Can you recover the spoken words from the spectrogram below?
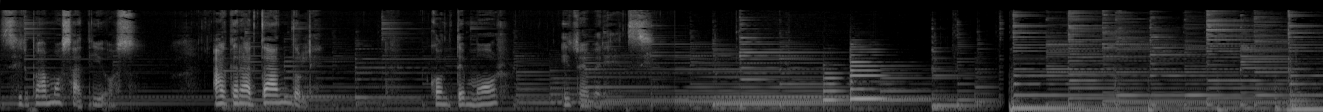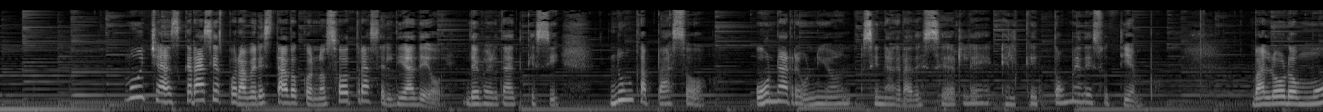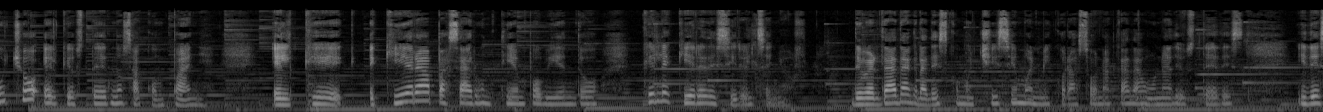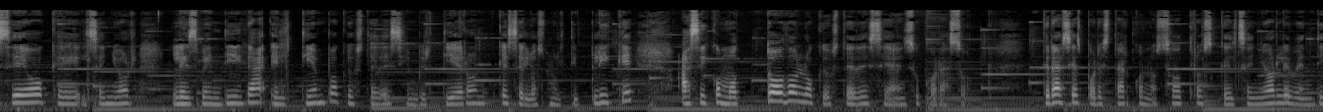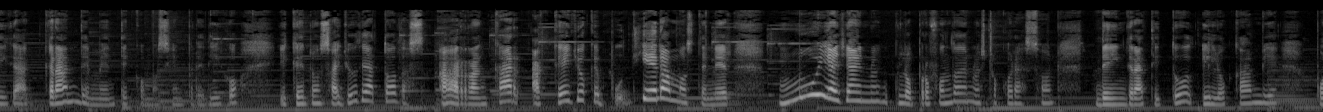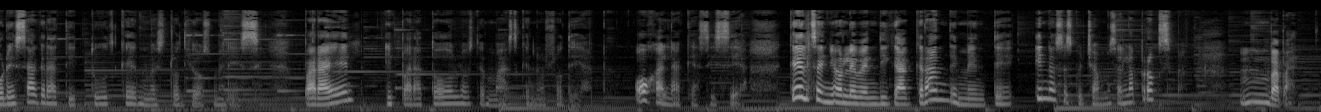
sirvamos a Dios, agradándole con temor y reverencia. Muchas gracias por haber estado con nosotras el día de hoy. De verdad que sí. Nunca paso una reunión sin agradecerle el que tome de su tiempo. Valoro mucho el que usted nos acompañe, el que quiera pasar un tiempo viendo qué le quiere decir el Señor. De verdad agradezco muchísimo en mi corazón a cada una de ustedes y deseo que el Señor les bendiga el tiempo que ustedes invirtieron, que se los multiplique, así como todo lo que usted desea en su corazón. Gracias por estar con nosotros, que el Señor le bendiga grandemente, como siempre digo, y que nos ayude a todas a arrancar aquello que pudiéramos tener muy allá en lo profundo de nuestro corazón de ingratitud y lo cambie por esa gratitud que nuestro Dios merece, para Él y para todos los demás que nos rodean. Ojalá que así sea. Que el Señor le bendiga grandemente y nos escuchamos en la próxima. Mm, bye bye.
